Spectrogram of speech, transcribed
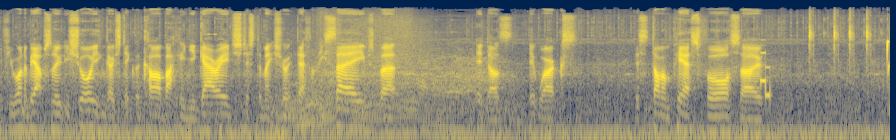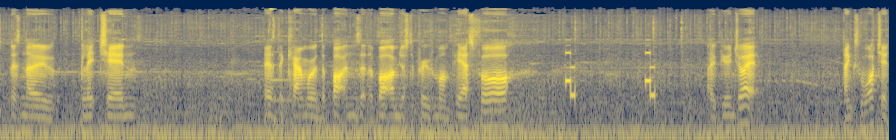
If you want to be absolutely sure, you can go stick the car back in your garage just to make sure it definitely saves, but it does. It works. It's done on PS4, so there's no glitching. There's the camera with the buttons at the bottom just to prove them on PS4. Hope you enjoy it. Thanks for watching.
